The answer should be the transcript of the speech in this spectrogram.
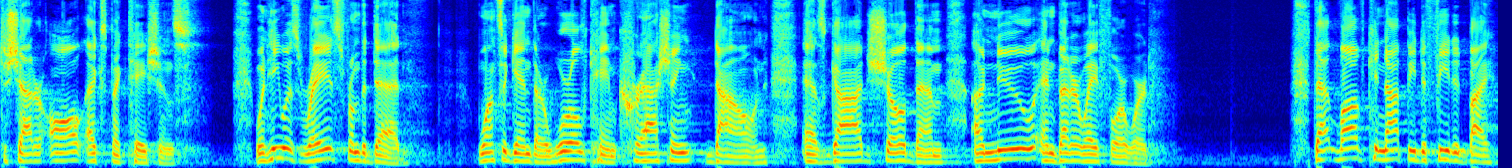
to shatter all expectations, when he was raised from the dead, once again their world came crashing down as God showed them a new and better way forward. That love cannot be defeated by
